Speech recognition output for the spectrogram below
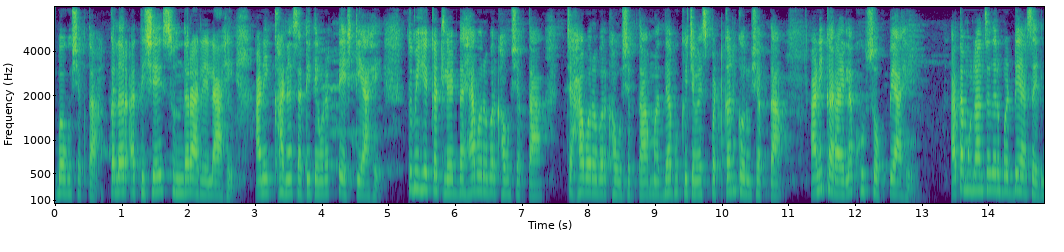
बघू शकता कलर अतिशय सुंदर आलेला आहे आणि खाण्यासाठी तेवढं टेस्टी आहे. तुम्ही हे कटलेट दह्याबरोबर खाऊ शकता चहाबरोबर खाऊ शकता मधल्या भुकेच्या वेळेस पटकन करू शकता आणि करायला खूप सोपे आहे. आता मुलांचा जर बड्डे असेल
